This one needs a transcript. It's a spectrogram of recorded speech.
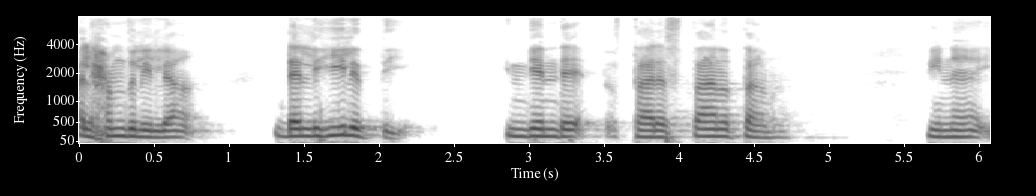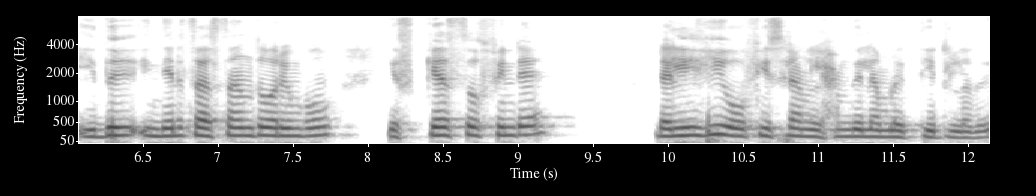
അൽഹംദുലില്ല ഡൽഹിയിലെത്തി. ഇന്ത്യന്റെ തലസ്ഥാനത്താണ്. പിന്നെ ഇത് ഇന്ത്യന്റെ തലസ്ഥാനത്ത് പറയുമ്പോൾ എസ് കെ എസ് എഫിന്റെ ഡൽഹി ഓഫീസിലാണ് അലഹമില്ല നമ്മൾ എത്തിയിട്ടുള്ളത്.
